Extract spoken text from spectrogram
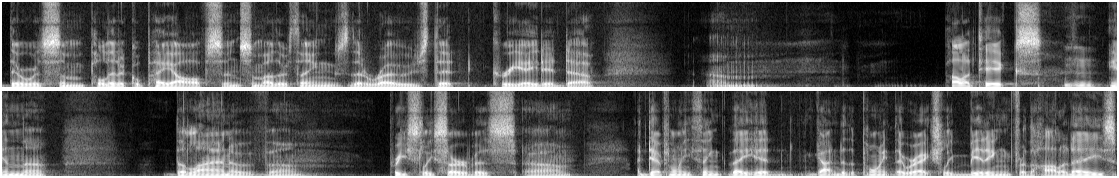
There was some political payoffs and some other things that arose that created uh, um, politics in the the line of um, priestly service. Um, I definitely think they had gotten to the point they were actually bidding for the holidays.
